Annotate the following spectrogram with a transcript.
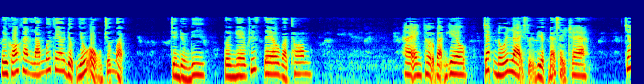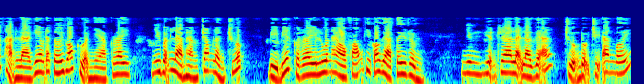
tôi khó khăn lắm mới theo được dấu ổn trước mặt. Trên đường đi, tôi nghe Christelle và Tom. Hai anh thợ bạn Gheo chấp nối lại sự việc đã xảy ra. Chắc hẳn là Gheo đã tới gõ cửa nhà Gray như vẫn làm hàng trăm lần trước, vì biết Gray luôn hào phóng khi có gà tây rừng. Nhưng hiện ra lại là gã trưởng đội trị an mới,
